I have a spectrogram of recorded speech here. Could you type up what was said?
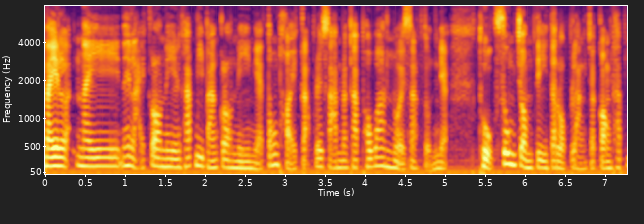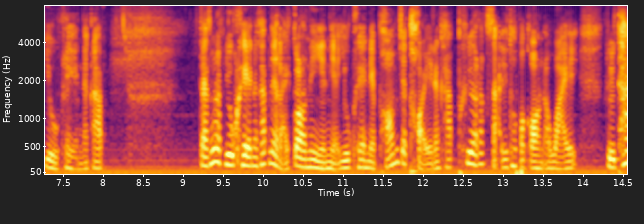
ในในในหลายกรณีนะครับ มีบางกรณีเนี่ยต้องถอยกลับด้วยซ้ำนะครับ เพราะว่าหน่วยสนับสนุนเนี่ยถูกซุ่มโจมตีตลบหลังจากกองทัพยูเครนนะครับ แต่สำหรับยูเครนนะครับในหลายกรณีเนี่ยยูเครนเนี่ยพร้อมจะถอยนะครับเพื่อรักษายุทโธปกรณ์เอาไว้ หรือถ้า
